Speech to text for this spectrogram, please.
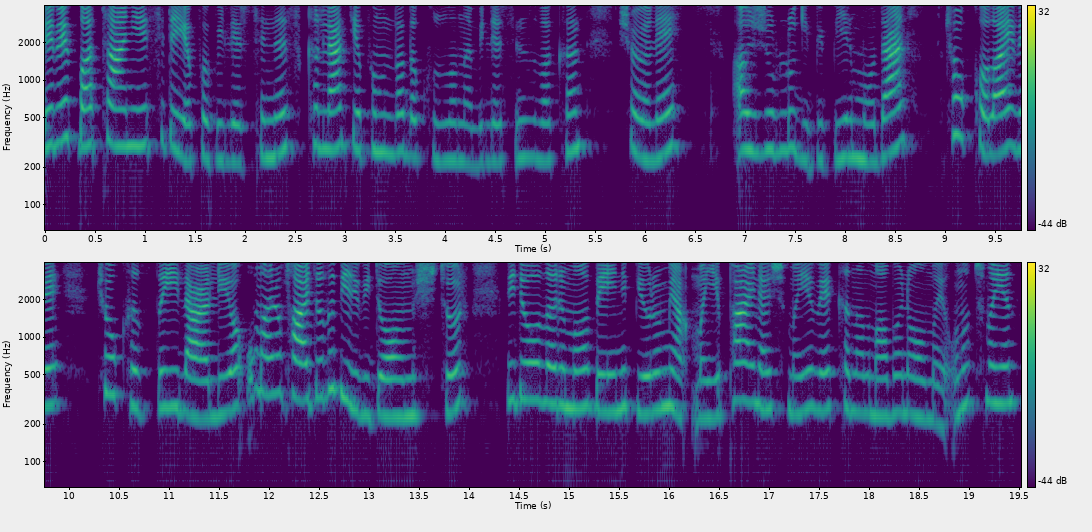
Bebek battaniyesi de yapabilirsiniz. Kırlent yapımında da kullanabilirsiniz. Bakın şöyle ajurlu gibi bir model. Çok kolay ve çok hızlı ilerliyor. Umarım faydalı bir video olmuştur. Videolarımı beğenip yorum yapmayı, paylaşmayı ve kanalıma abone olmayı unutmayın.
